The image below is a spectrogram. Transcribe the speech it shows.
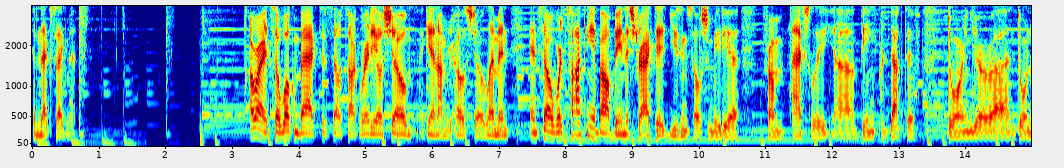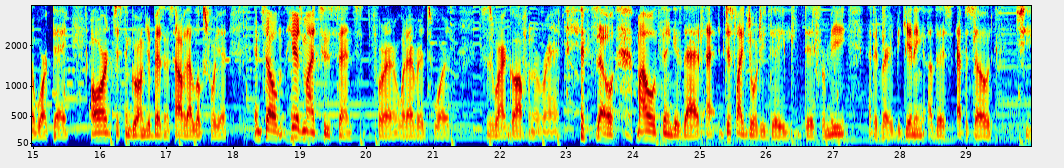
in the next segment. All right, so welcome back to the Sales Talk Radio Show. Again, I'm your host, Joe Lemon. And so we're talking about being distracted using social media from actually uh, being productive during your uh, during the workday or just in growing your business, however that looks for you. And so here's my two cents for whatever it's worth. This is where I go off on a rant. so my whole thing is that uh, just like Georgie D did for me at the very beginning of this episode, she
